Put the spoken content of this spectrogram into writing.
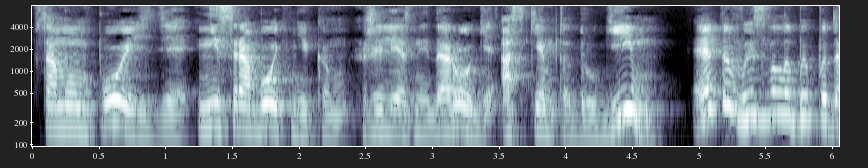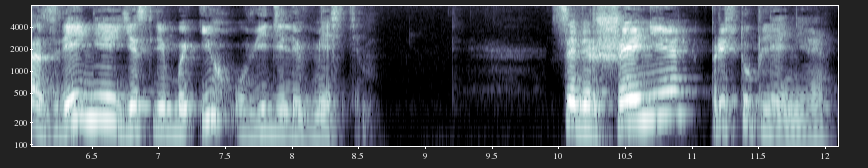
в самом поезде не с работником железной дороги, а с кем-то другим, это вызвало бы подозрение, если бы их увидели вместе. Совершение преступления.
